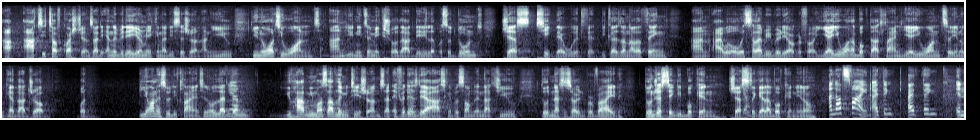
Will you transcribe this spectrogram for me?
A- Ask the tough questions. At the end of the day, you're making a decision, and you you know what you want, and you need to make sure that they deliver. So don't just take their word for it. Because another thing, and I will always tell every videographer, yeah, you want to book that client, yeah, you want to you know get that job, but be honest with the clients. You know, let Yeah. them. You have you must have limitations, and if it is they are asking for something that you don't necessarily provide, don't just take the booking just Yeah. to get a booking. You know. and that's fine i think i think in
